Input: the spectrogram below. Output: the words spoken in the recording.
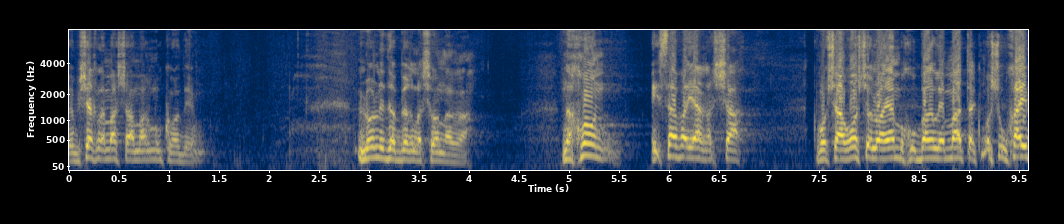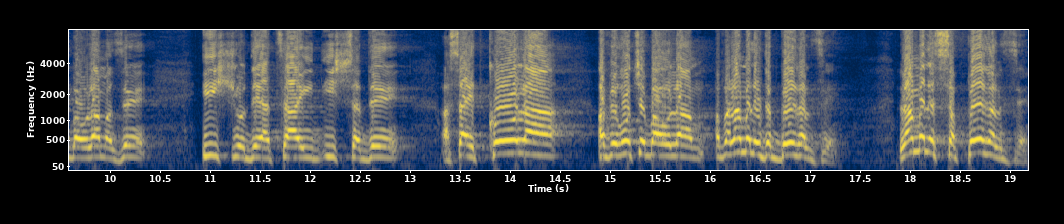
בהמשך למה שאמרנו קודם. לא לדבר לשון הרע. נכון, עשיו היה רשע, כמו שהראש שלו היה מחובר למטה, כמו שהוא חי בעולם הזה, איש יודע ציד, איש שדה, עשה את כל העבירות שבעולם, אבל למה לדבר על זה? למה לספר על זה?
